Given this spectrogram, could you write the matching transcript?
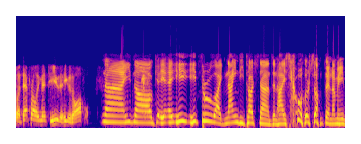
but that probably meant to you that he was awful. Nah, he no, he he threw like 90 touchdowns in high school or something. I mean,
